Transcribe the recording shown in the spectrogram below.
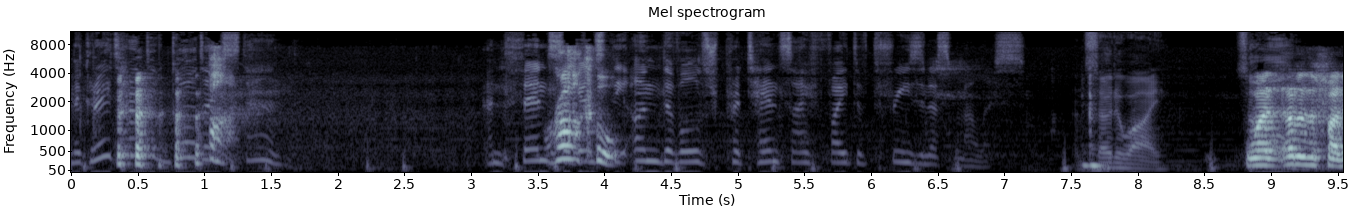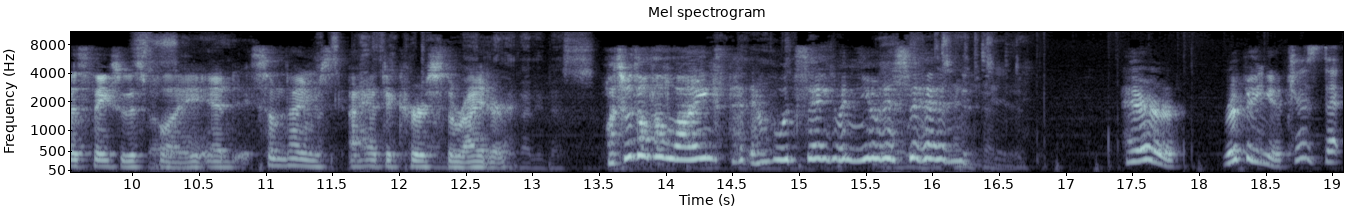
The great hand of God I Fine. And fence We're all cool. the undivulged pretense I fight of treasonous malice. And so do I. One one of the funnest things with this play, and sometimes I had to curse the writer. What's with all the lines that everyone's saying in unison? Hair ripping it. Because that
